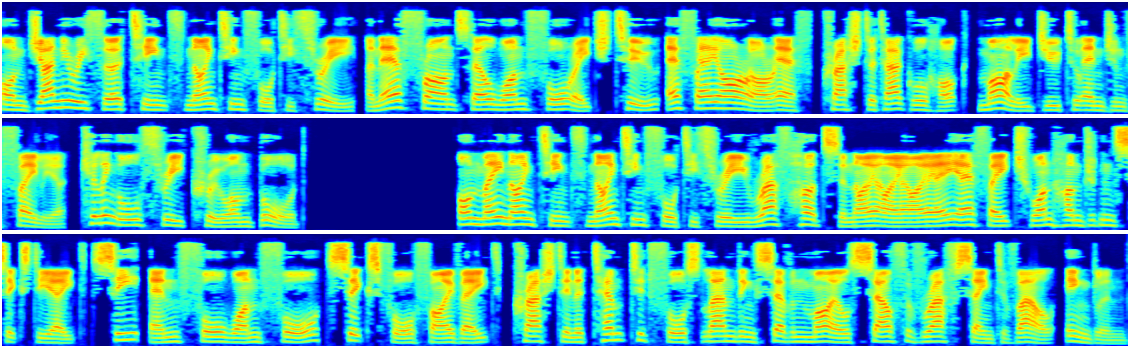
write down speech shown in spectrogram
On January 13, 1943, an Air France L-14H2 FARRF crashed at Aguelhok, Mali due to engine failure, killing all three crew on board. On May 19, 1943 RAF Hudson IIIAFH 168 C, N414-6458 crashed in attempted forced landing 7 miles south of RAF. Eval, England.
